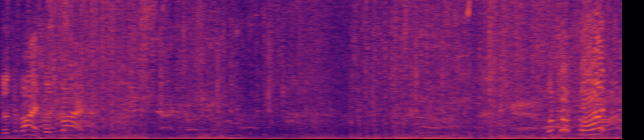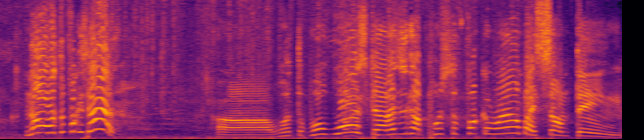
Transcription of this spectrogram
Soldier behind. Soldier behind. What the fuck? No, what the fuck is that? Uh, what the? What was that? I just got pushed the fuck around by something.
